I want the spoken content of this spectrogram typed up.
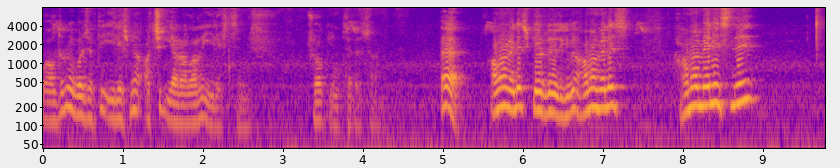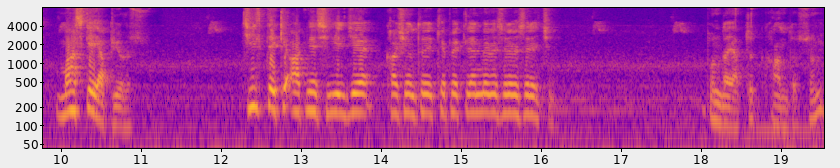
baldır ve bacakta iyileşmeyen açık yaraları iyileştirmiş. Çok enteresan. Evet, hamamelis gördüğünüz gibi hamamelis hamamelisli maske yapıyoruz. Ciltteki akne, sivilce, kaşıntı, kepeklenme vesaire vesaire için. Bunu da yaptık hamdolsun.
